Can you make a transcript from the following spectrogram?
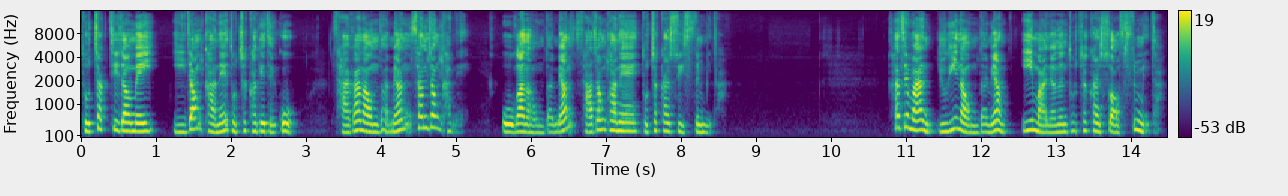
도착 지점의 2점 칸에 도착하게 되고 4가 나온다면 3점 칸에 5가 나온다면 4점 칸에 도착할 수 있습니다. 하지만 6이 나온다면 이 마녀는 도착할 수 없습니다.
